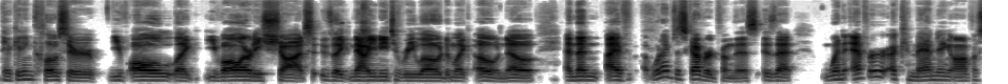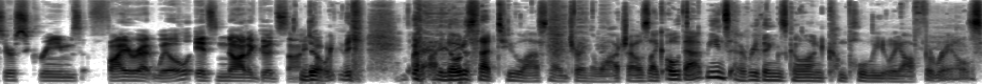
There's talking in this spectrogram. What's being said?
they're getting closer you've all like you've all already shot it's like now you need to reload i'm like oh no. And then i've what i've discovered from this is that whenever a commanding officer screams fire at will it's not a good sign No, I noticed that too last night during the watch. I was like, oh, that means everything's gone completely off the rails.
